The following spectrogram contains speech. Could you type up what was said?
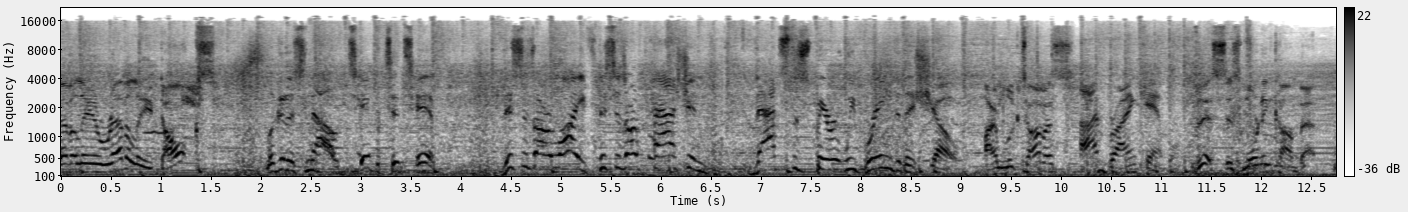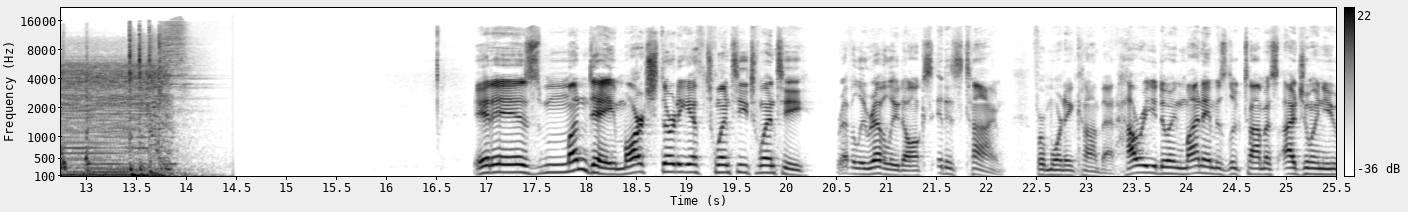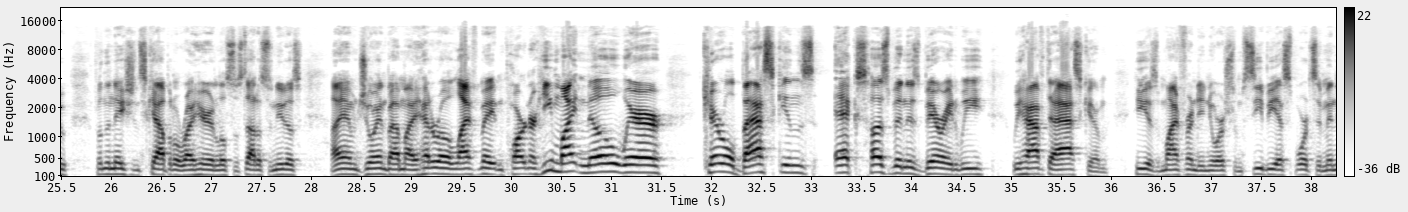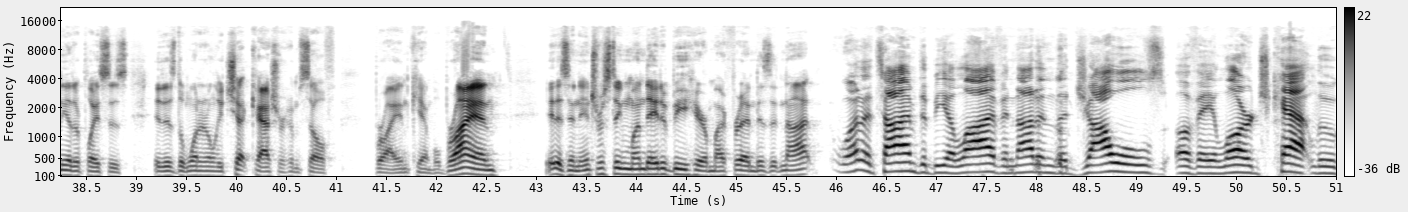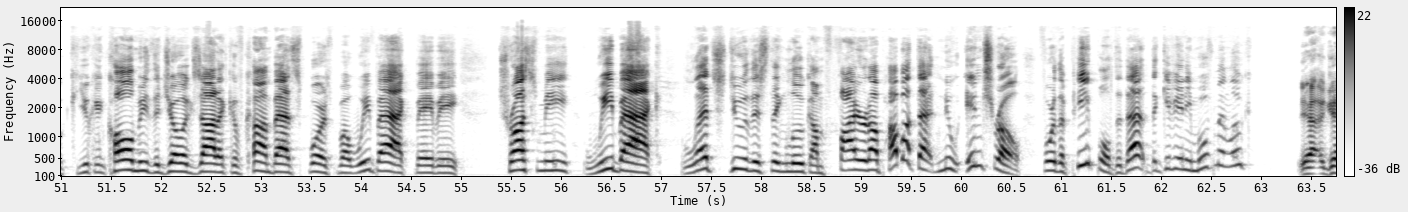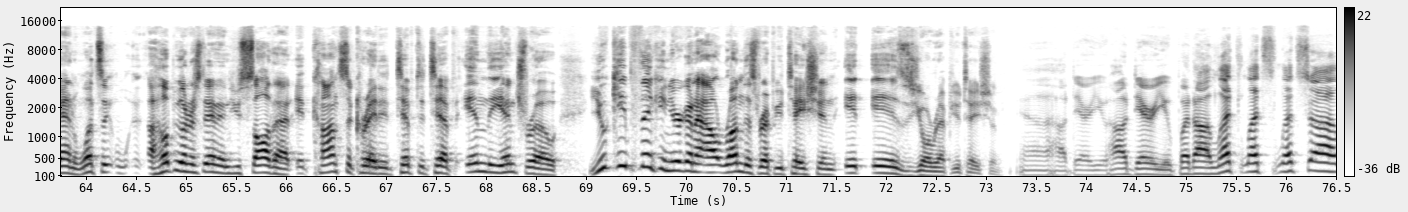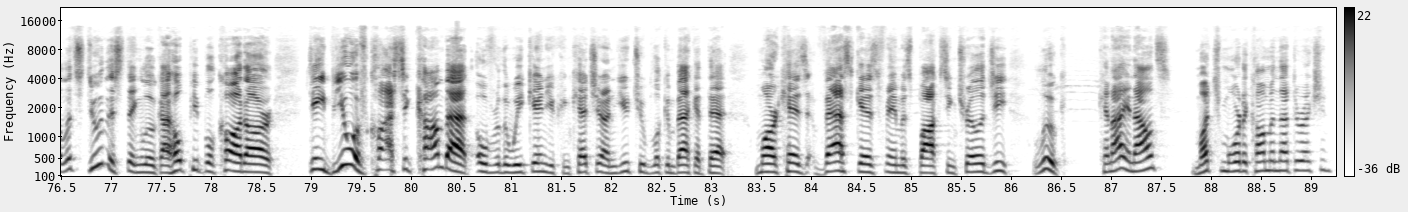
Reveille, reveille, donks. Look at us now, tip to tip. This is our life. This is our passion. That's the spirit we bring to this show. I'm Luke Thomas. I'm Brian Campbell. This is Morning Combat. It is Monday, March 30th, 2020. Reveille, reveille, donks. It is time for Morning Combat. How are you doing? My name is Luke Thomas. I join you from the nation's capital right here in Los Estados Unidos. I am joined by my hetero life mate and partner. He might know where Carole Baskin's ex-husband is buried. We we have to ask him. He is my friend and yours from CBS Sports and many other places. It is the one and only check casher himself, Brian Campbell. Brian, it is an interesting Monday to be here, my friend, is it not? What a time to be alive and not in the jowls of a large cat, Luke. You can call me the Joe Exotic of combat sports, but we back, baby. Trust me, we back. Let's do this thing, Luke. I'm fired up. How about that new intro for the people? Did that, give you any movement, Luke? Yeah, again, once it, I hope you understand and you saw that it consecrated tip to tip in the intro. You keep thinking you're going to outrun this reputation. It is your reputation. Uh, how dare you? How dare you? But uh, let let's let's uh, let's do this thing, Luke. I hope people caught our debut of Classic Combat over the weekend. You can catch it on YouTube. Looking back at that Marquez Vasquez famous boxing trilogy. Luke, can I announce much more to come in that direction?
